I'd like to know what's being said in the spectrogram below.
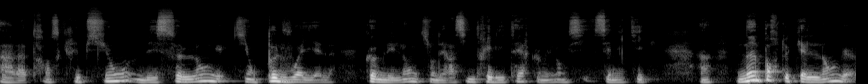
la transcription des seules langues qui ont peu de voyelles, comme les langues qui ont des racines trilitaires, comme les langues sémitiques. Hein. N'importe quelle langue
